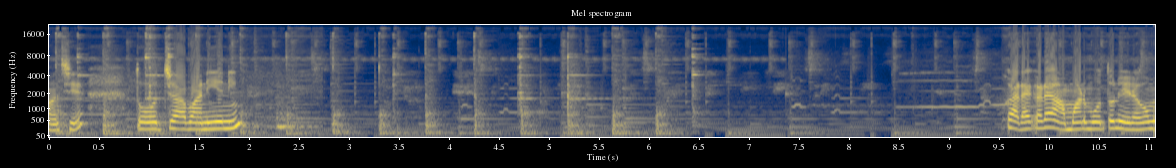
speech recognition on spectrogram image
মাছে। তো চা বানিয়ে নিই। কারা কারা আমার মতন এরকম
